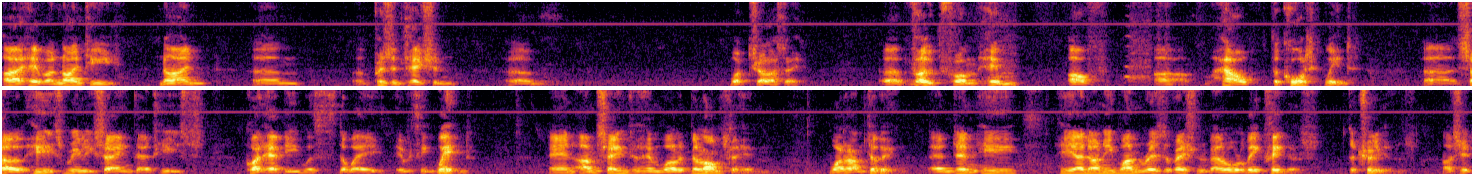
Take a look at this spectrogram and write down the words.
"I have a 99 um, uh, presentation. Um, what shall I say? Uh, vote from him of uh, how the court went. Uh, so he's really saying that he's quite happy with the way everything went. And I'm saying to him, well, it belongs to him, what I'm doing. And then he, he had only one reservation about all the big figures, the trillions. I said,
